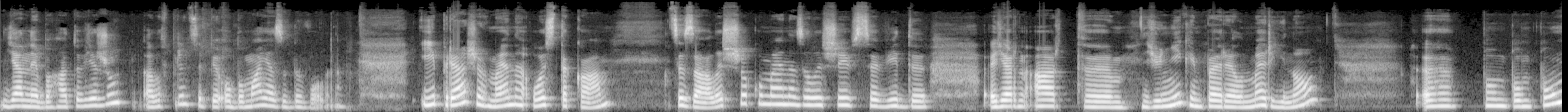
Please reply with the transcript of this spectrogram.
я не багато в'яжу, але, в принципі, обома я задоволена. І пряжа в мене ось така. Це залишок у мене залишився від Yarn Art Unique Imperial Merino. Пум-пум-пум.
